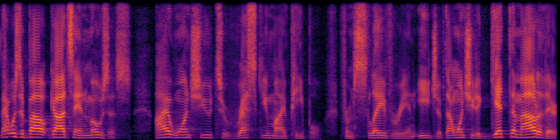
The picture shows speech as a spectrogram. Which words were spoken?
That was about God saying, Moses, I want you to rescue my people from slavery in Egypt. I want you to get them out of there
